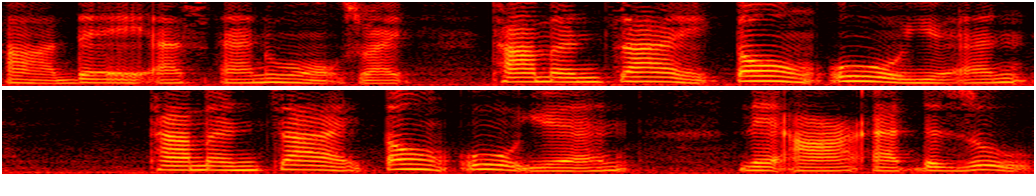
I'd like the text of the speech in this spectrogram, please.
uh, they as animals, right? 他们在动物园。 他们在动物园。They are at the zoo.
